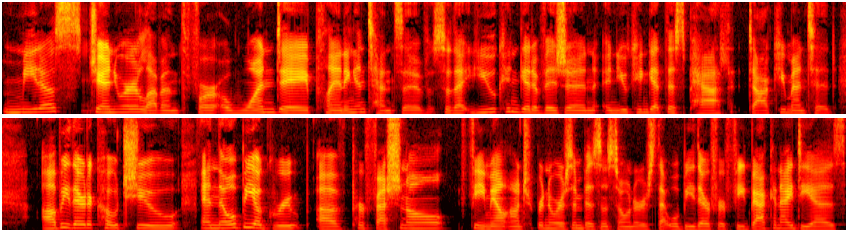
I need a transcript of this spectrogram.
meet us January 11th for a one day planning intensive so that you can get a vision and you can get this path documented. I'll be there to coach you, and there'll be a group of professional female entrepreneurs and business owners that will be there for feedback and ideas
